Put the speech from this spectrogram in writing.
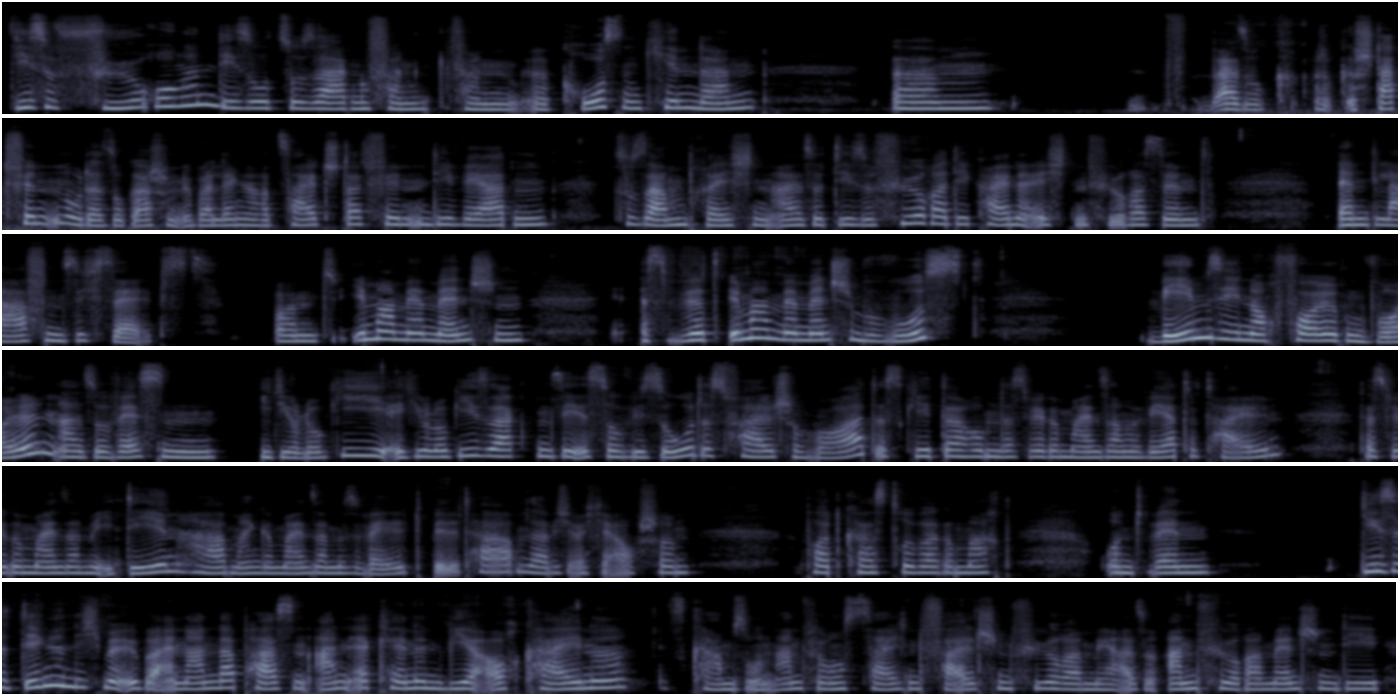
diese Führungen, die sozusagen von, von äh, großen Kindern ähm, also stattfinden oder sogar schon über längere Zeit stattfinden, die werden zusammenbrechen. Also diese Führer, die keine echten Führer sind, entlarven sich selbst. Und immer mehr Menschen, es wird immer mehr Menschen bewusst, wem sie noch folgen wollen, also wessen Ideologie. Ideologie sagten sie ist sowieso das falsche Wort. Es geht darum, dass wir gemeinsame Werte teilen dass wir gemeinsame Ideen haben, ein gemeinsames Weltbild haben. Da habe ich euch ja auch schon einen Podcast drüber gemacht. Und wenn diese Dinge nicht mehr übereinander passen, anerkennen wir auch keine, jetzt kam so in Anführungszeichen, falschen Führer mehr, also Anführer, Menschen, die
